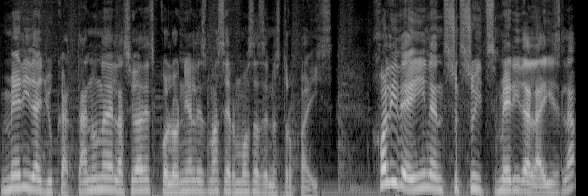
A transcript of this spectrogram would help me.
Mérida, Yucatán, una de las ciudades coloniales más hermosas de nuestro país. Holiday Inn and Suites Mérida, la isla,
